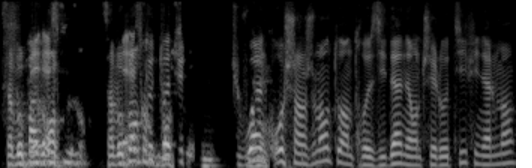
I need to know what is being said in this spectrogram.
ça vaut pas grand chose. Ça vaut pas Est-ce que toi, tu, vois un gros changement toi entre Zidane et Ancelotti finalement?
